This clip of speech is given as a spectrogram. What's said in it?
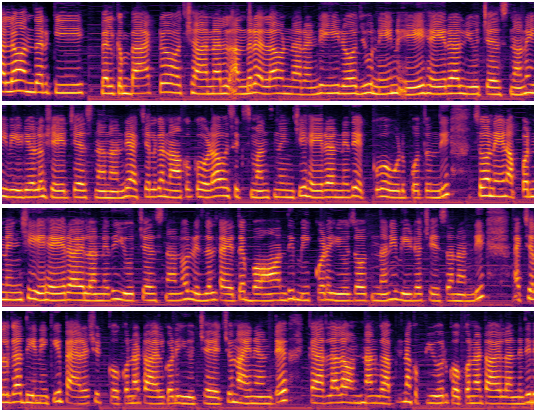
హలో అందరికీ welcome back to our channel. అందరూ ఎలా ఉన్నారండి? ఈరోజు నేను ఏ హెయిర్ ఆయిల్ యూజ్ చేస్తున్నానో ఈ వీడియోలో షేర్ చేస్తున్నానండి. యాక్చువల్గా నాకు కూడా సిక్స్ మంత్స్ నుంచి హెయిర్ అనేది ఎక్కువ ఊడిపోతుంది. సో నేను అప్పటి నుంచి ఈ హెయిర్ ఆయిల్ అనేది యూజ్ చేస్తున్నాను. రిజల్ట్ అయితే బాగుంది. మీకు కూడా యూజ్ అవుతుందని వీడియో చేశానండి. యాక్చువల్గా దీనికి పారాషూట్ కోకోనట్ ఆయిల్ కూడా యూజ్ చేయొచ్చు. నేను అంటే కేరళలో ఉంటున్నాను కాబట్టి నాకు ప్యూర్ కోకోనట్ ఆయిల్ అనేది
